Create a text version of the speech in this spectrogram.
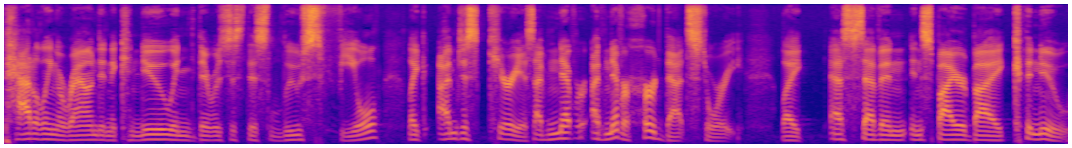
paddling around in a canoe and there was just this loose feel? Like, I'm just curious. I've never, I've never heard that story. Like S7 inspired by canoe.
